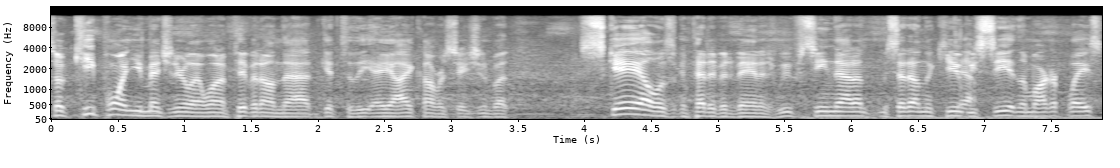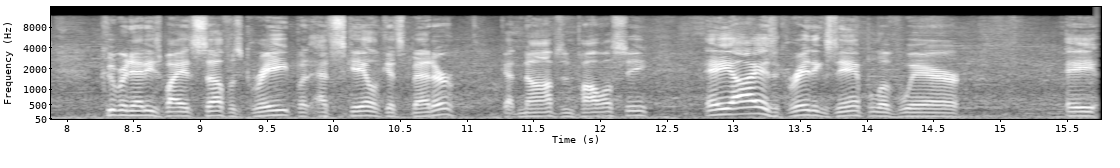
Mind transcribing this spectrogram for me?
So key point you mentioned earlier, I want to pivot on that, get to the AI conversation, but scale is a competitive advantage. We've seen that, we said it on the cube, Yeah. we see it in the marketplace. Kubernetes by itself is great, but at scale it gets better. Got knobs and policy. AI is a great example of where a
